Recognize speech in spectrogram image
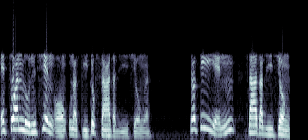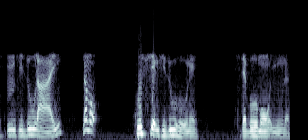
诶，专论圣王有若基督三十二相啊。那既然三十二相毋是如来，那么佛性是如何呢？实在无模样呢。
